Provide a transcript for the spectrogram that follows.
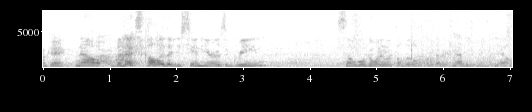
Okay, now the next color that you see in here is a green. So we'll go in with a little a bit of cadmium green pale.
